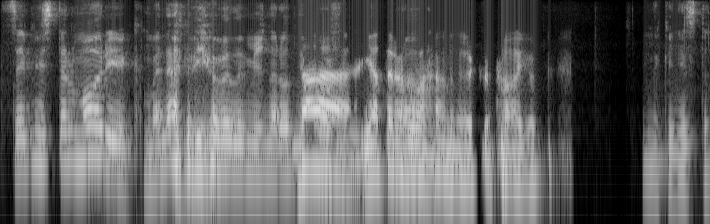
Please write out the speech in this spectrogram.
Це містер Морік! Мене виявили в міжнародний Да, пошук. я торгував наркотою. Наконець-то.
